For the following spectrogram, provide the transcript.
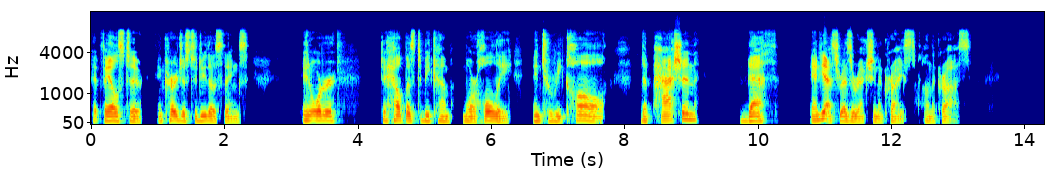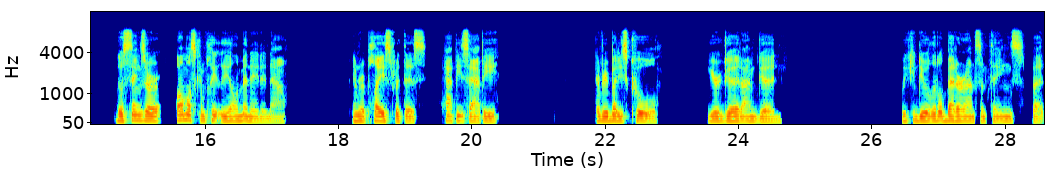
It fails to encourage us to do those things in order to help us to become more holy and to recall the passion, death, and yes, resurrection of Christ on the cross. Those things are almost completely eliminated now and replaced with this happy sappy, everybody's cool, you're good, I'm good, we can do a little better on some things, but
